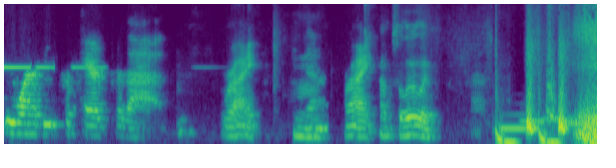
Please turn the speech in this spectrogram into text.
we want to be prepared for that. Right. Mhm. Right. Absolutely. Thank you.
